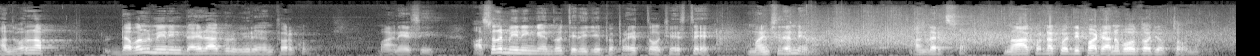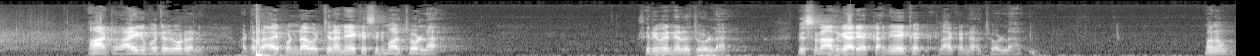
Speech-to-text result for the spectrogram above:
అందువలన డబల్ మీనింగ్ డైలాగులు వీలైనంత వరకు మానేసి అసలు మీనింగ్ ఏందో తెలియజెప్పే ప్రయత్నం చేస్తే మంచిదని నేను అందరికి నాకున్న కొద్దిపాటి అనుభవంతో చెప్తూ ఉన్నాను. ఆ, అటు రాయకపోతే చూడని అటు రాయకుండా వచ్చిన అనేక సినిమాలు చూడలా. సిరివెన్నెల చూడలా. విశ్వనాథ్ గారి యొక్క అనేక కళాఖండాలు చూడలా. మనం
